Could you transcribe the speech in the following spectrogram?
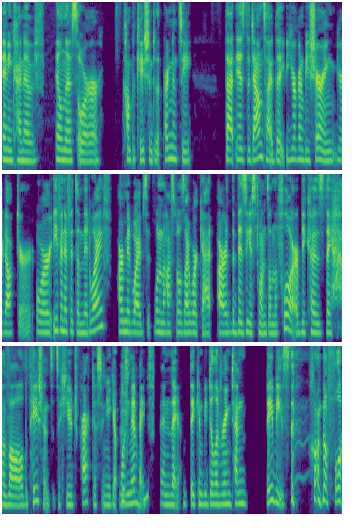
any kind of illness or complication to the pregnancy. That is the downside that you're going to be sharing your doctor, or even if it's a midwife. Our midwives at one of the hospitals I work at are the busiest ones on the floor because they have all the patients. It's a huge practice, and you get one mm-hmm. midwife, and they they can be delivering ten babies on the floor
